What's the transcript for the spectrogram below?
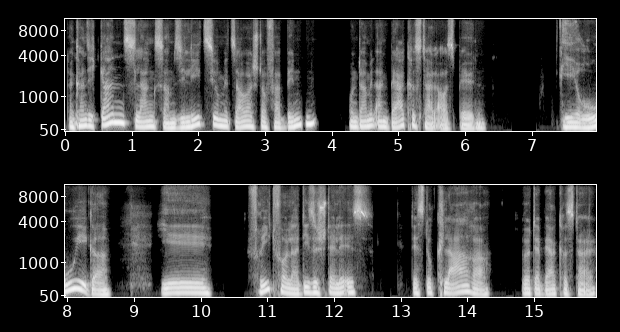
dann kann sich ganz langsam Silizium mit Sauerstoff verbinden und damit ein Bergkristall ausbilden. Je ruhiger, je friedvoller diese Stelle ist, desto klarer wird der Bergkristall.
